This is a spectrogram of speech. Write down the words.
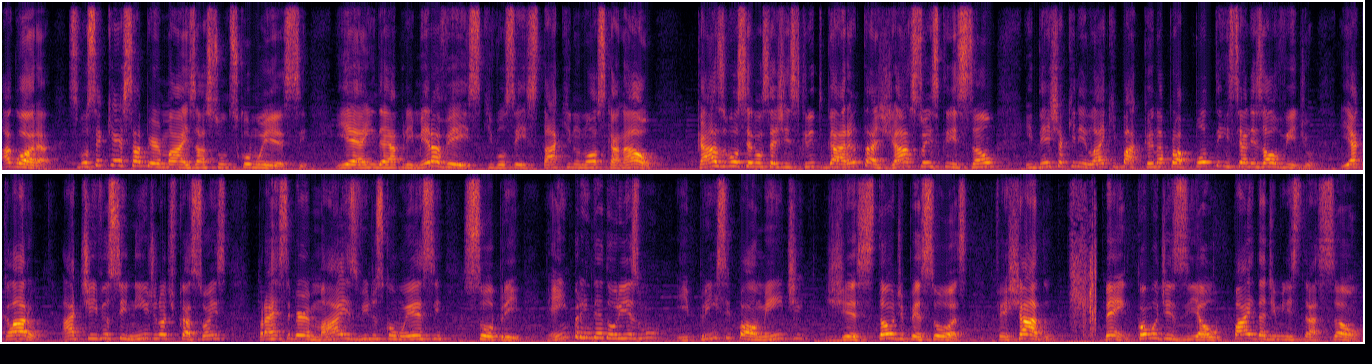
Agora, se você quer saber mais assuntos como esse e é ainda é a primeira vez que você está aqui no nosso canal, Caso você não seja inscrito, garanta já a sua inscrição e deixa aquele like bacana para potencializar o vídeo. E é claro, ative o sininho de notificações para receber mais vídeos como esse sobre empreendedorismo e principalmente gestão de pessoas. Fechado? Bem, como dizia o pai da administração,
